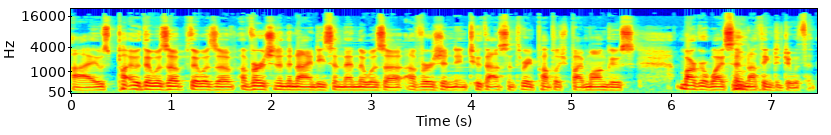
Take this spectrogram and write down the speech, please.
Uh, it was there was a there was a, a version in the '90s, and then there was a, a version in 2003 published by Mongoose. Margaret Weis had nothing to do with it.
